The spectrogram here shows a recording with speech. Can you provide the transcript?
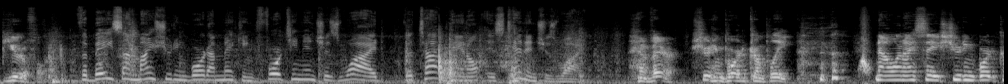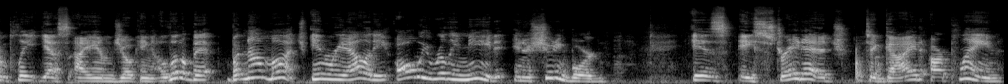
Beautiful. The base on my shooting board I'm making 14 inches wide. The top panel is 10 inches wide. there, shooting board complete. Now, when I say shooting board complete, yes, I am joking a little bit, but not much. In reality, all we really need in a shooting board is a straight edge to guide our plane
